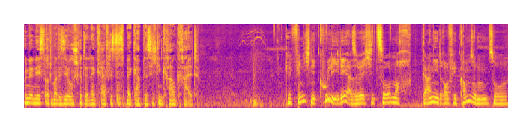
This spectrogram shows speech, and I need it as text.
und der nächste Automatisierungsschritt, dann greift es das Backup, dass sich den Kram krallt. Finde ich eine coole Idee. Also wäre ich jetzt so noch gar nie drauf gekommen, so, so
